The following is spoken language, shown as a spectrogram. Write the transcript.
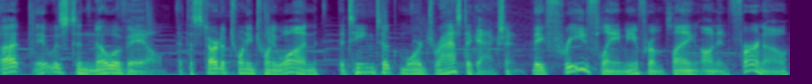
but it was to no avail. At the start of 2021, the team took more drastic action. They freed Flamie from playing on Inferno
